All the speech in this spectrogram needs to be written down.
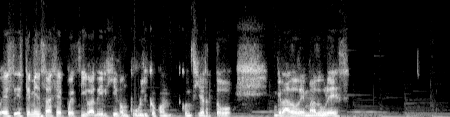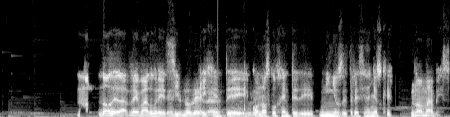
este mensaje pues sí va dirigido a un público con, con cierto grado de madurez no, de edad, de madurez, sí. Hay gente, conozco gente de niños de 13 años que no mames.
